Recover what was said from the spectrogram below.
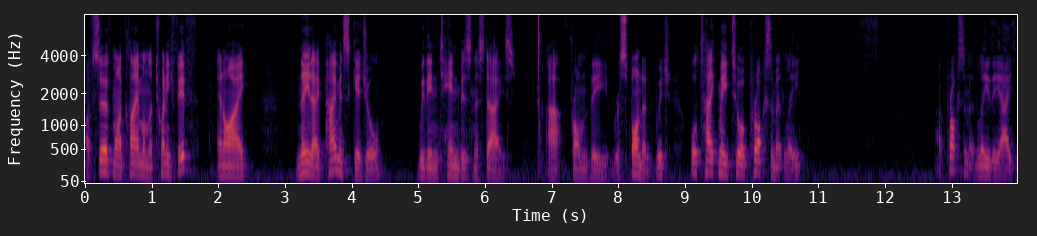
I've served my claim on the 25th and I need a payment schedule within 10 business days uh, from the respondent, which will take me to approximately approximately the 8th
